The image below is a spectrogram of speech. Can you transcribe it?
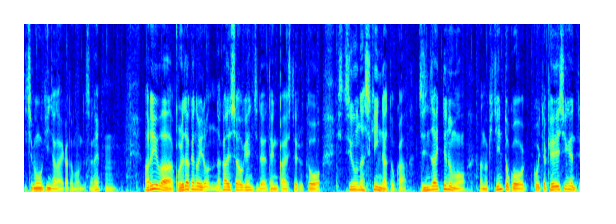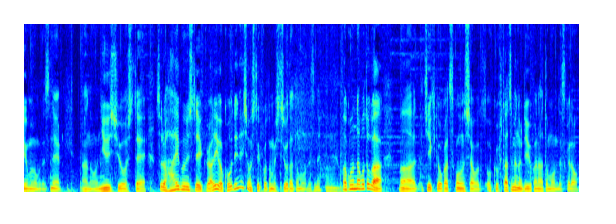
一番大きいんじゃないかと思うんですよね。うんあるいはこれだけのいろんな会社を現地で展開していると必要な資金だとか人材っていうのもあのきちんとこうこういった経営資源というものもですねあの入手をしてそれを配分していくあるいはコーディネーションしていくことも必要だと思うんですね、うん、まあ、こんなことが、まあ、地域統括本社を置く2つ目の理由かなと思うんですけど、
